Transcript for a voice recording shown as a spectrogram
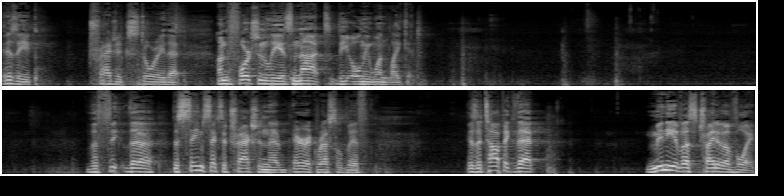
It is a tragic story that unfortunately is not the only one like it. The, th- the, the same sex attraction that Eric wrestled with is a topic that many of us try to avoid.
